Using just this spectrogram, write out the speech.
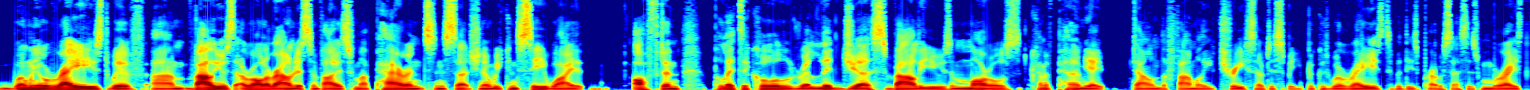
when we are raised with um, values that are all around us and values from our parents and such, you know, we can see why often political, religious values and morals kind of permeate down the family tree, so to speak, because we're raised with these processes. When we're raised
